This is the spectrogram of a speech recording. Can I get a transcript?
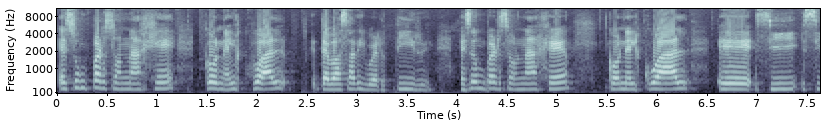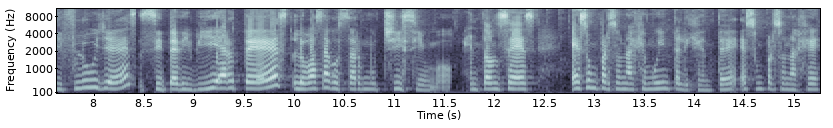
es un personaje con el cual te vas a divertir, es un personaje con el cual eh, si, si fluyes, si te diviertes, lo vas a gustar muchísimo. Entonces, es un personaje muy inteligente, es un personaje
